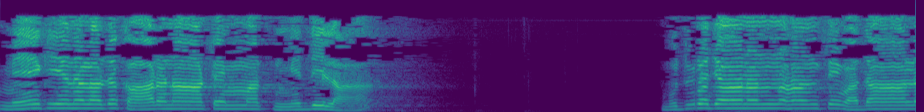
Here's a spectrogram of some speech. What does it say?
මේ කියන ලද කාරණාටෙන්මත් මිදිලා බුදුරජාණන් වහන්සේ වදාළ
